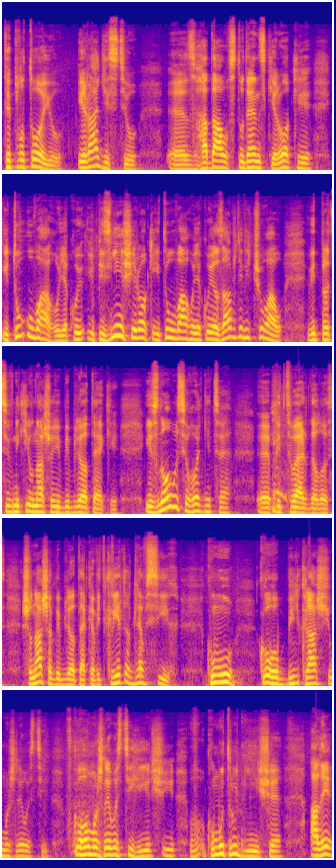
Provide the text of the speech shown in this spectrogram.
теплотою і радістю згадав студентські роки і ту увагу, яку і пізніші роки, і ту увагу, яку я завжди відчував від працівників нашої бібліотеки. І знову сьогодні це е, підтвердилось, що наша бібліотека відкрита для всіх, кому кого біль кращі можливості, в кого можливості гірші, кому трудніше. Але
